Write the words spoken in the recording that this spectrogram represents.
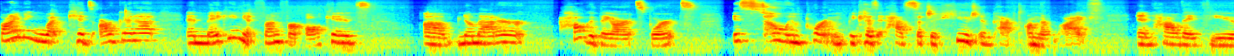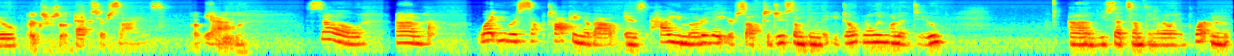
finding what kids are good at and making it fun for all kids, um, no matter how good they are at sports, is so important because it has such a huge impact on their life and how they view Exercise. exercise. Absolutely. So, um, what you were talking about is how you motivate yourself to do something that you don't really want to do. Um, you said something really important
